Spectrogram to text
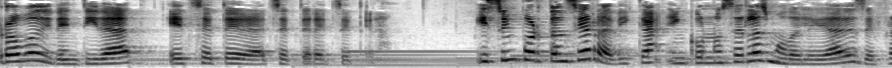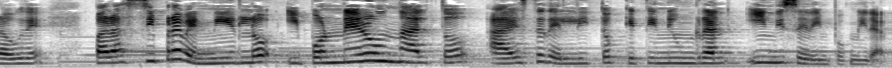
robo de identidad, etcétera, etcétera, etcétera y su importancia radica en conocer las modalidades de fraude para así prevenirlo y poner un alto a este delito que tiene un gran índice de impunidad.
